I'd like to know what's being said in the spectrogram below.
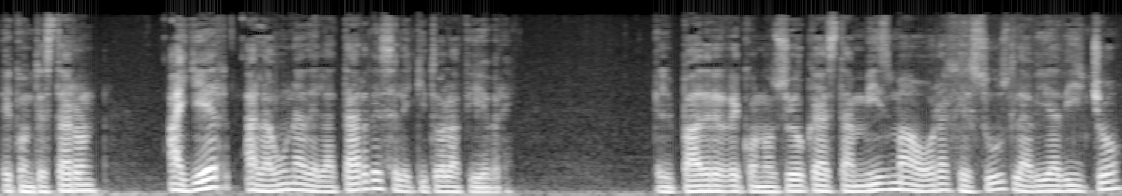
Le contestaron, ayer a la una de la tarde se le quitó la fiebre. El padre reconoció que a esta misma hora Jesús le había dicho,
